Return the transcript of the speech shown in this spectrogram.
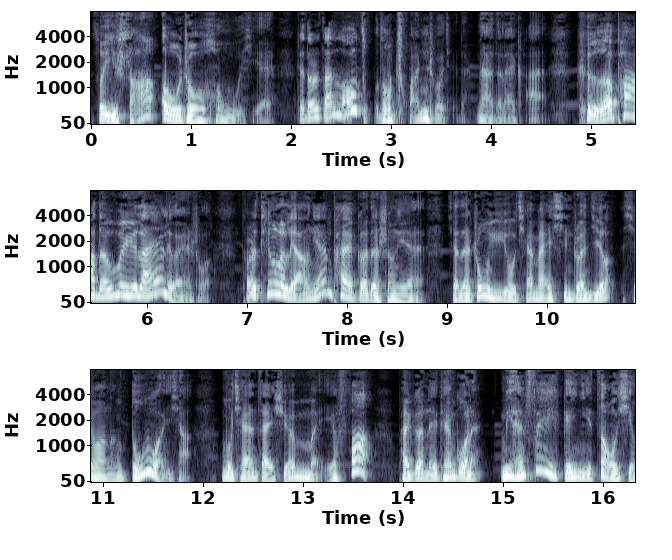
所以啥欧洲红舞鞋？这都是咱老祖宗传出去的。那再来看可怕的未来留言说：“他说听了两年派哥的声音，现在终于有钱买新专辑了，希望能读我一下。目前在学美发，派哥哪天过来免费给你造型？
